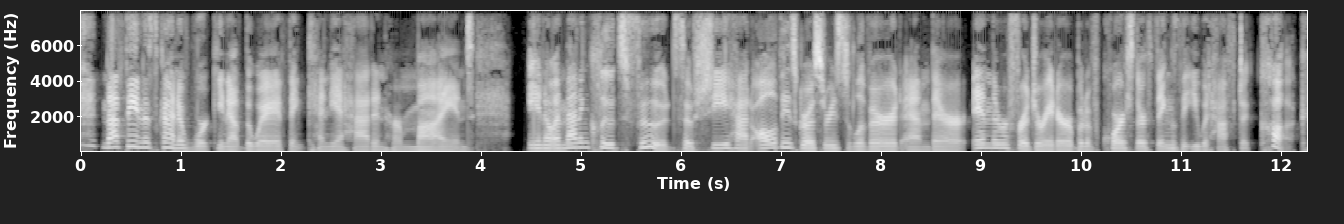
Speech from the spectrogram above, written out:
nothing is kind of working out the way I think Kenya had in her mind you know, and that includes food. So she had all of these groceries delivered and they're in the refrigerator, but of course they're things that you would have to cook.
